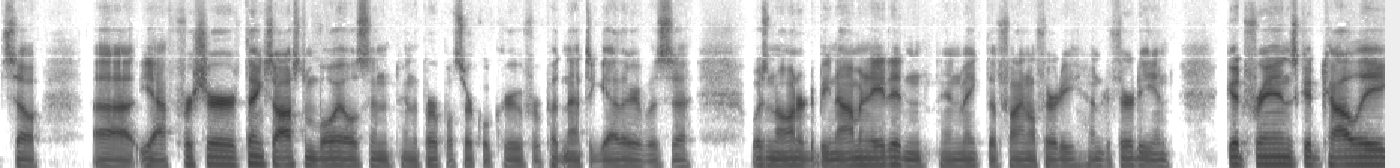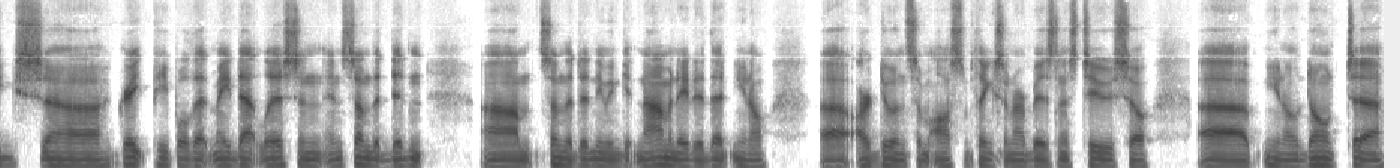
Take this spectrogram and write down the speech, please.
So uh, yeah, for sure. Thanks Austin Voiles and, and the Purple Circle crew for putting that together. It was uh, was an honor to be nominated and, and make the final 30 under 30 and good friends, good colleagues, uh, great people that made that list and, and some that didn't, um, some that didn't even get nominated that, you know, uh, are doing some awesome things in our business too. So, uh, you know, don't uh,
